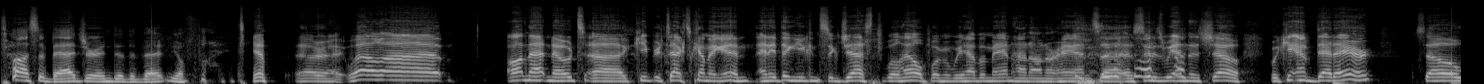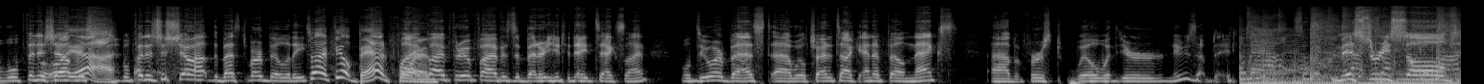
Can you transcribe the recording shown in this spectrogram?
Toss a badger into the vent and you'll find him. All right. Well, uh, on that note, uh, keep your texts coming in. Anything you can suggest will help. I mean, we have a manhunt on our hands uh, as soon as we end this show. We can't have dead air, so we'll finish Well, out. yeah. This, we'll finish this show out the best of our ability. So I feel bad for Five him. five three zero five is the better you today text line. We'll do our best. Uh, we'll try to talk NFL next, uh, but first, Will with your news update. Mystery solved.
